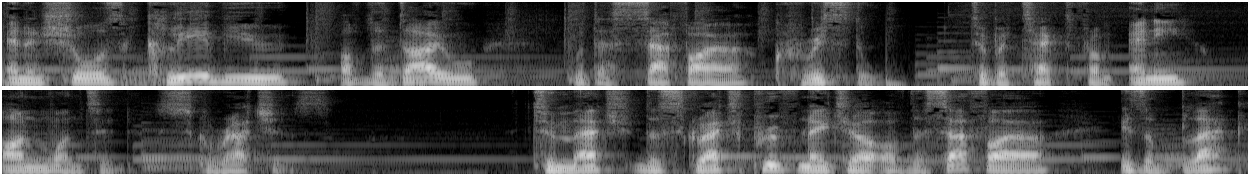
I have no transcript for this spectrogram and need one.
and ensures clear view of the dial with a sapphire crystal to protect from any unwanted scratches. To match the scratch-proof nature of the Sapphire is a black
